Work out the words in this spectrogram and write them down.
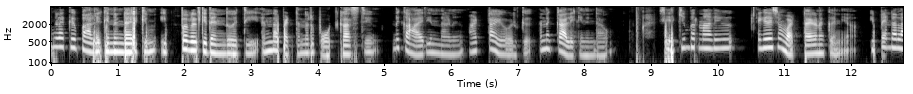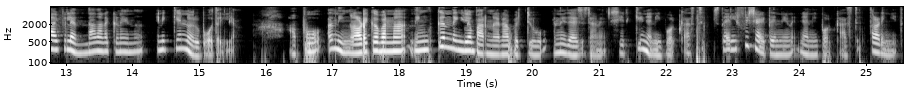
നിങ്ങളൊക്കെ ഇപ്പോൾ ആലോചിക്കുന്നുണ്ടായിരിക്കും ഇപ്പോൾ ഇവൾക്ക് ഇത് എന്ത് പറ്റി? എന്താ പെട്ടെന്നൊരു പോഡ്കാസ്റ്റ് ഇത് കാര്യം എന്താണ്? വട്ടായോ അവൾക്ക് എന്നൊക്കെ ആലോചിക്കുന്നുണ്ടാവും. ശരിക്കും പറഞ്ഞാൽ ഏകദേശം വട്ടായ കണക്ക് തന്നെയാണ് ഇപ്പം എന്റെ ലൈഫിൽ എന്താ നടക്കണതെന്ന് എനിക്ക് തന്നെ ഒരു ബോധമില്ല. അപ്പോൾ അത് നിങ്ങളോടൊക്കെ പറഞ്ഞാൽ നിങ്ങൾക്ക് എന്തെങ്കിലും പറഞ്ഞു തരാൻ പറ്റുമോ എന്ന് വിചാരിച്ചിട്ടാണ് ശരിക്കും ഞാൻ ഈ പോഡ്കാസ്റ്റ് സെൽഫിഷ് ആയിട്ട് തന്നെയാണ് ഞാൻ ഈ പോഡ്കാസ്റ്റ് തുടങ്ങിയത്.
